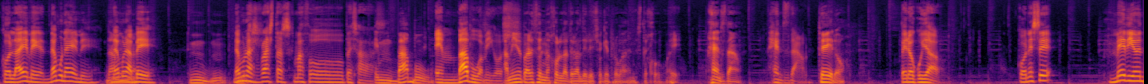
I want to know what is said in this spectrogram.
con la M. Dame una M, dame, Dame una, una- B, Mm, dame mm. unas rastas mazo pesadas. En Babu. En Babu, amigos. A mí me parece el mejor lateral derecho que he probado en este juego. ¿eh? Hands down. Hands down. Pero, Pero cuidado. Con ese medio en,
